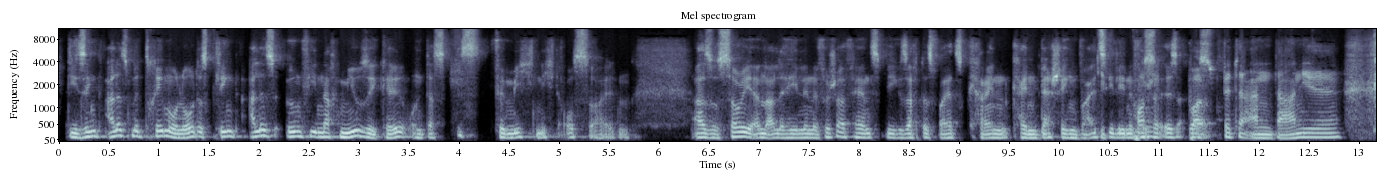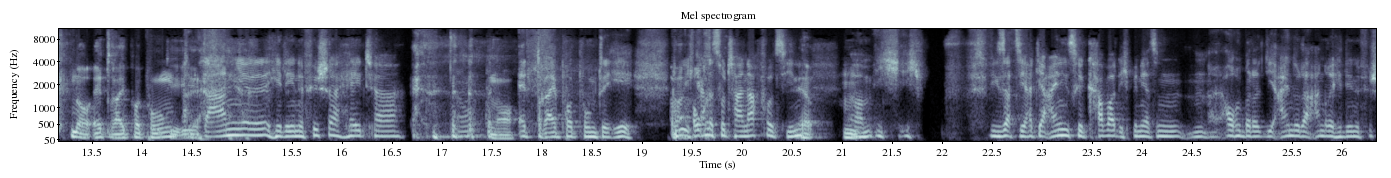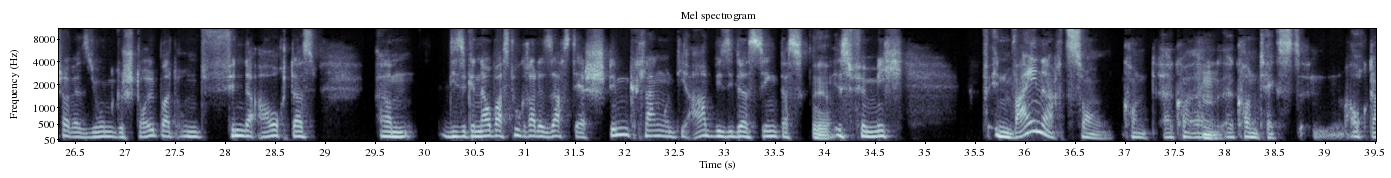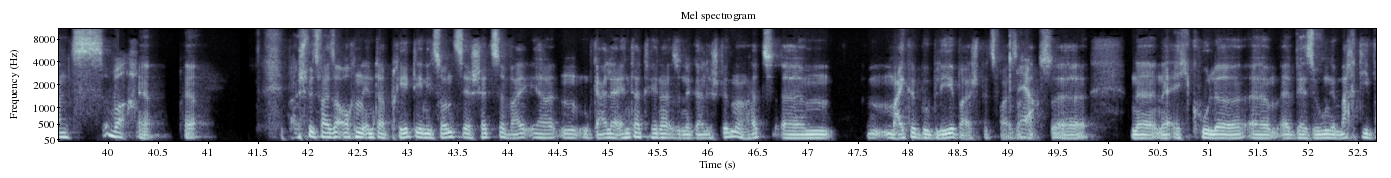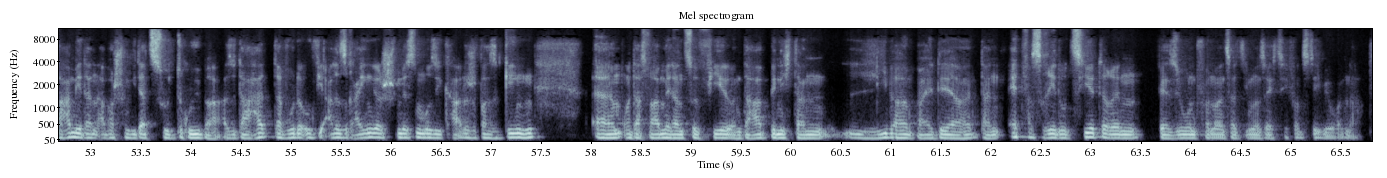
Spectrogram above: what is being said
Die singt alles mit Tremolo, das klingt alles irgendwie nach Musical und das ist für mich nicht auszuhalten. Also sorry an alle Helene Fischer-Fans. Wie gesagt, das war jetzt kein, kein Bashing, weil es Helene Post, Fischer ist. Post bitte an Daniel. Genau, at dreipod.de. Daniel, Helene Fischer, Hater. genau. at dreipod.de. Du, ich kann das total nachvollziehen. Ja. Hm. Ähm, ich, ich wie gesagt, sie hat ja einiges gecovert. Ich bin jetzt ein, auch über die ein oder andere Helene Fischer-Version gestolpert und finde auch, dass ähm, diese genau, was du gerade sagst, der Stimmklang und die Art, wie sie das singt, das ja. ist für mich in Weihnachtssong-Kontext äh, hm. äh, auch ganz. Boah. Ja, ja. Beispielsweise auch ein Interpret, den ich sonst sehr schätze, weil er ein geiler Entertainer, also eine geile Stimme hat. Ähm, Michael Bublé beispielsweise ja. hat äh, eine, eine echt coole äh, Version gemacht. Die war mir dann aber schon wieder zu drüber. Also da hat, da wurde irgendwie alles reingeschmissen musikalisch, was ging. Ähm, und das war mir dann zu viel. Und da bin ich dann lieber bei der dann etwas reduzierteren Version von 1967 von Stevie Wonder.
